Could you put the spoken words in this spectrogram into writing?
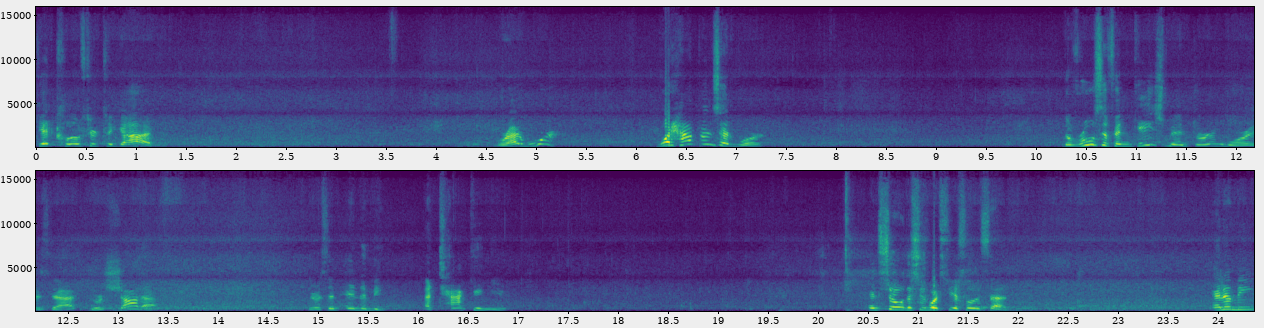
get closer to God? We're at war. What happens at war? The rules of engagement during war is that you're shot at. There's an enemy attacking you. And so this is what C.S. Lewis said. Enemy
